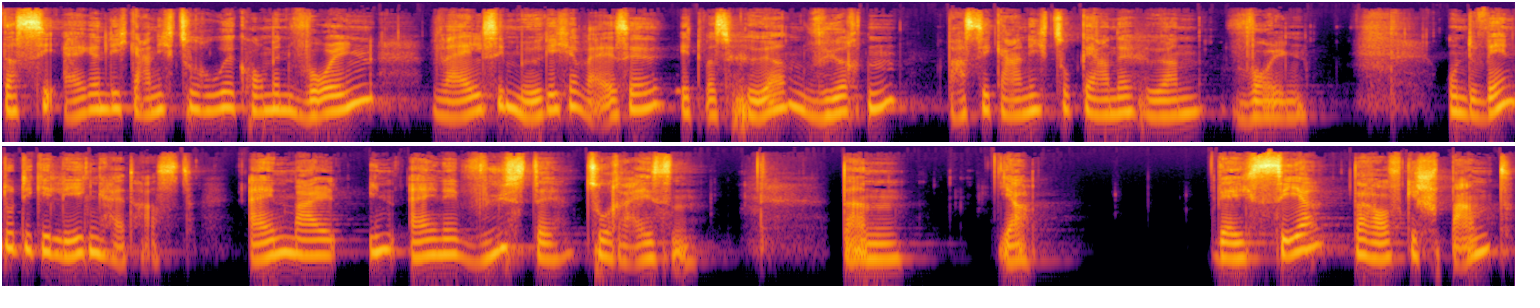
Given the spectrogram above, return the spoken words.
dass sie eigentlich gar nicht zur Ruhe kommen wollen, weil sie möglicherweise etwas hören würden, was sie gar nicht so gerne hören wollen. Und wenn du die Gelegenheit hast, einmal in eine Wüste zu reisen, dann, ja, wäre ich sehr darauf gespannt,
